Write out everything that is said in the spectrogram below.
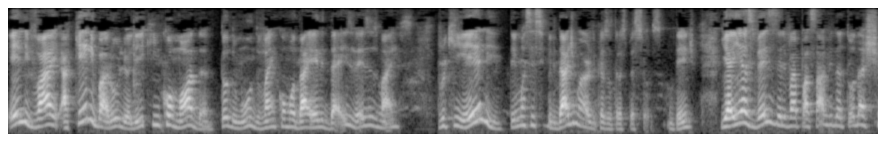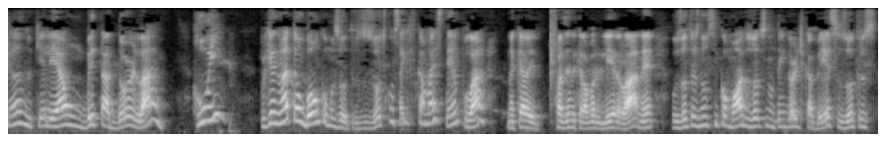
ele vai, aquele barulho ali que incomoda todo mundo, vai incomodar ele dez vezes mais. Porque ele tem uma sensibilidade maior do que as outras pessoas, entende? E aí, às vezes, ele vai passar a vida toda achando que ele é um britador lá ruim. Porque ele não é tão bom como os outros. Os outros conseguem ficar mais tempo lá, naquela, fazendo aquela barulheira lá, né? Os outros não se incomodam, os outros não têm dor de cabeça, os outros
